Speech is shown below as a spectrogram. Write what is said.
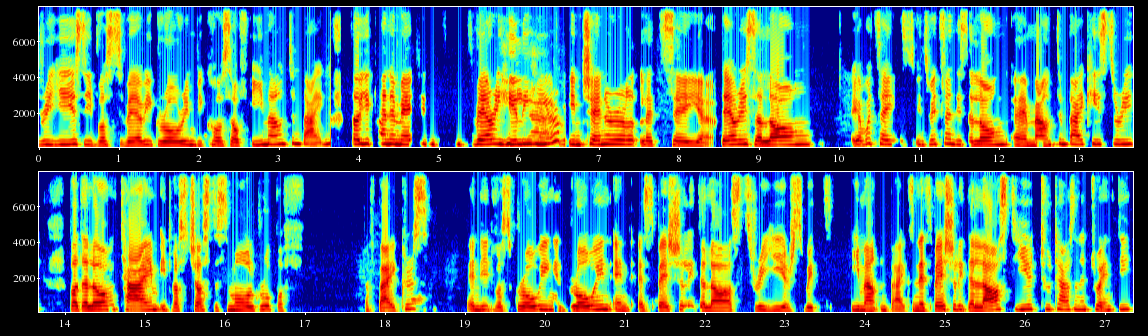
three years. It was very growing because of e-mountain bike. So you can imagine it's, very hilly Yeah. here. In general, let's say uh, there is a long, I would say in Switzerland is a long uh, mountain bike history, but a long time it was just a small group of of bikers. And it was growing and growing, and especially the last three years with e-mountain bikes, and especially the last year, 2020,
